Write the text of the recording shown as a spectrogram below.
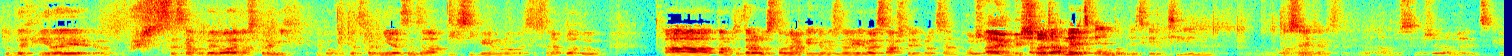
V tuhle chvíli eh, už se snad objevila jedna z prvních, nebo vůbec první recenze na PC Gameru, jestli se nepletu. A tam to teda dostalo nějakých neuvěřitelných 94%. Možná jim A vyšlo. byl to americký nebo britský PC Gamer? To si nejsem jistý. Já myslím, že americký.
